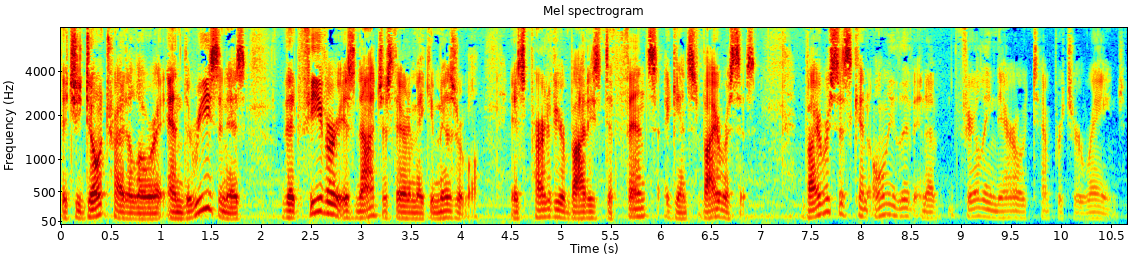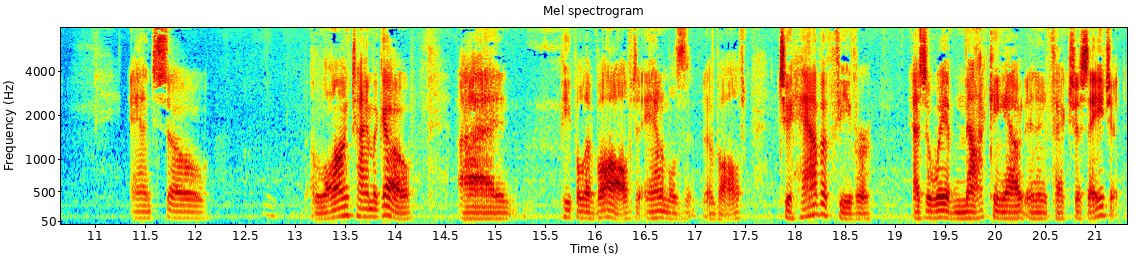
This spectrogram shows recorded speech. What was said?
that you don't try to lower it. And the reason is that fever is not just there to make you miserable, it's part of your body's defense against viruses. Viruses can only live in a fairly narrow temperature range. And so, a long time ago, uh, people evolved, animals evolved, to have a fever as a way of knocking out an infectious agent.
